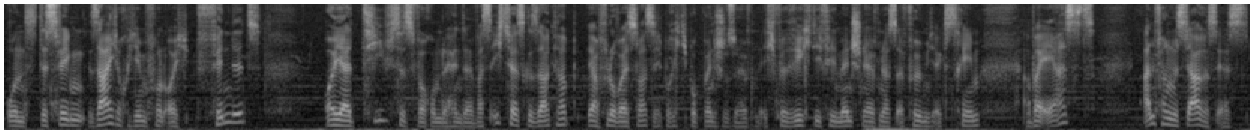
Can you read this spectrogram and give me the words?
Und deswegen sage ich auch jedem von euch, findet euer tiefstes Warum dahinter. Was ich zuerst gesagt habe, ja, Flo, weißt du was, ich habe richtig Bock, Menschen zu helfen. Ich will richtig vielen Menschen helfen, das erfüllt mich extrem. Aber erst Anfang des Jahres erst,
